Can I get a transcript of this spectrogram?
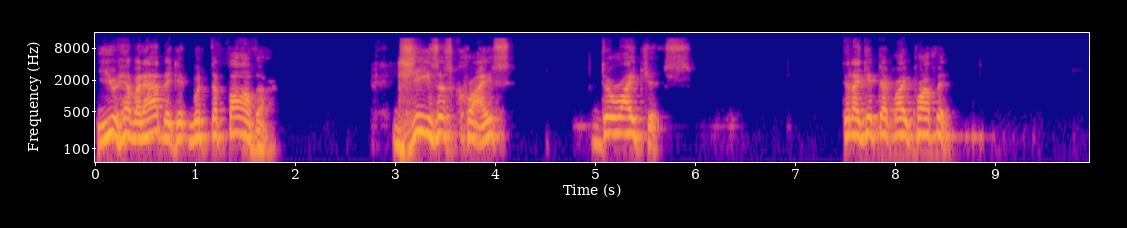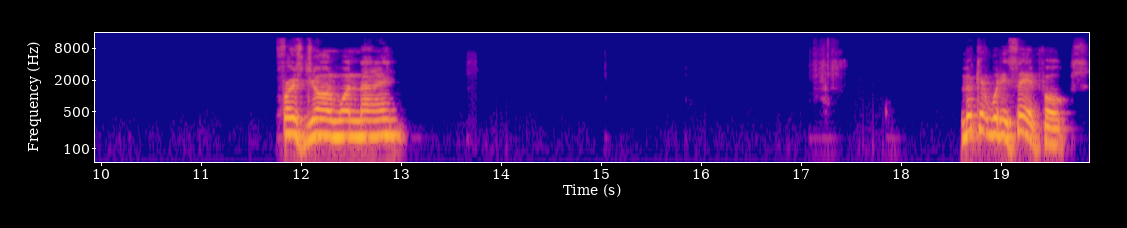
you have an advocate with the Father, Jesus Christ, the righteous. Did I get that right, prophet? First John 1 9. Look at what he said, folks.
